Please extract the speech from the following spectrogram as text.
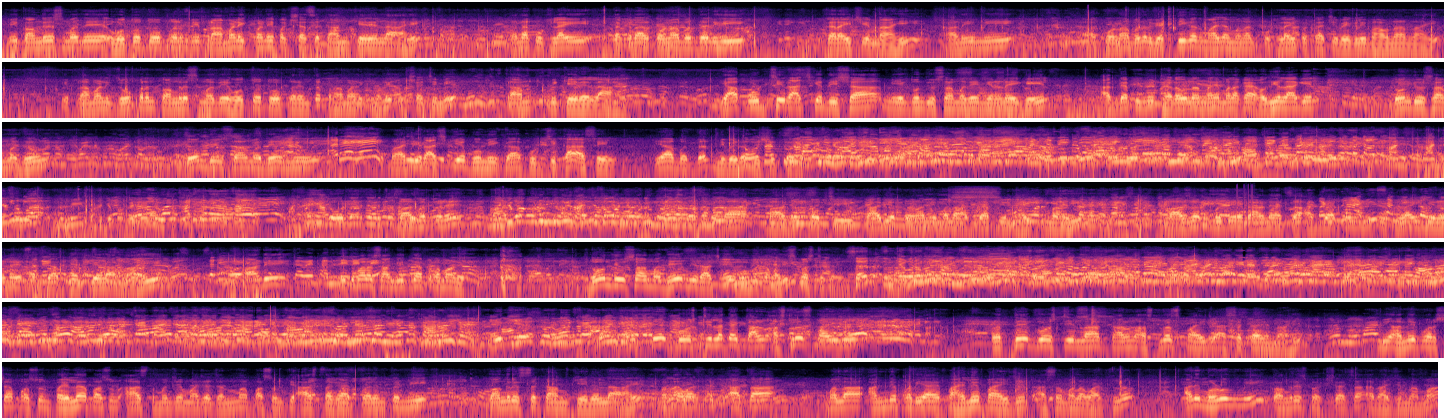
मी काँग्रेसमध्ये होतो तो पण मी प्रामाणिकपणे पक्षाचं काम केलेलं आहे. मला कुठलाही तक्रार कोणाबद्दलही करायची नाही आणि मी कोणाबद्दल व्यक्तिगत माझ्या मनात कुठल्याही प्रकारची वेगळी भावना नाही. मी प्रामाणिक जोपर्यंत काँग्रेसमध्ये होतो तोपर्यंत प्रामाणिकपणे पक्षाचे मी काम मी केलेलं आहे. या पुढची राजकीय दिशा मी एक दोन दिवसामध्ये निर्णय घेईल. अद्याप मी ठरवलं नाही मला काय अवधी लागेल? दोन दिवसामधून दोन दिवसामध्ये मी माझी राजकीय भूमिका पुढची काय असेल? याबद्दल निवेदन निश्चित भाजपकडे भाजपची कार्यप्रणाली मला अद्याप माहीत नाही. भाजपमध्ये राहण्याचा अद्याप मी कुठलाही निर्णय अद्याप घेतलेला नाही. आणि मी तुम्हाला सांगितल्याप्रमाणे दोन दिवसामध्ये मी राजकीय भूमिका माझी स्पष्ट करेन. सर तुमच्याबरोबर देखील प्रत्येक गोष्टीला काही कारण असलंच पाहिजे. प्रत्येक गोष्टीला कारण असलंच पाहिजे असं काही नाही. मी अनेक वर्षापासून पहिल्यापासून आज म्हणजे माझ्या जन्मापासून ते आज तगायतपर्यंत मी काँग्रेसचं काम केलेलं आहे. मला वाटलं की आता मला अन्य पर्याय पाहिले पाहिजेत असं मला वाटलं. आणि म्हणून मी काँग्रेस पक्षाचा राजीनामा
